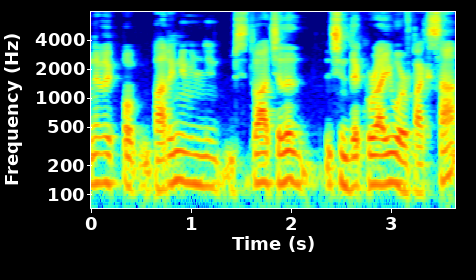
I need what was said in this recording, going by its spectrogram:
neve po arrinim një situatë që dhe ishim dekurajuar paksa,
